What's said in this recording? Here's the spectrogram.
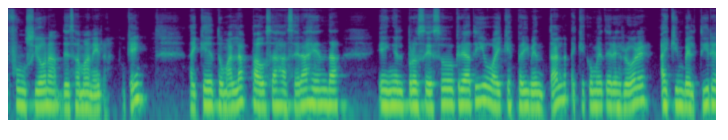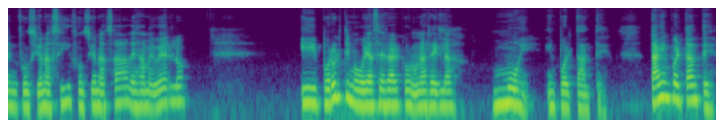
funciona de esa manera. ¿Ok? Hay que tomar las pausas, hacer agenda. En el proceso creativo hay que experimentar, hay que cometer errores, hay que invertir en funciona así, funciona así, déjame verlo. Y por último voy a cerrar con una regla muy importante. Tan importante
